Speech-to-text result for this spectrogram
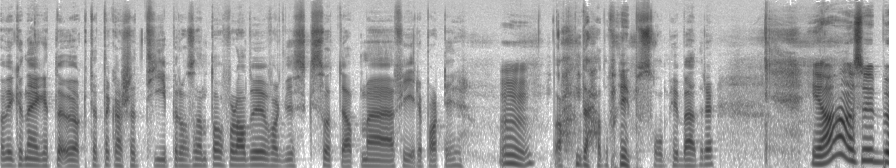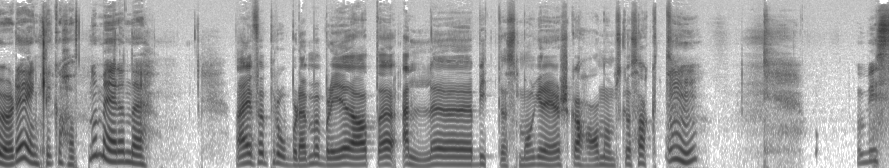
Og vi kunne egentlig økt dette kanskje 10 òg, for da hadde vi faktisk sittet igjen med fire partier. Mm. Da, det hadde vært så mye bedre. Ja, altså vi burde egentlig ikke hatt noe mer enn det. Nei, for problemet blir at eh, alle bitte små greier skal ha noe de skal ha sagt. Mm. Hvis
